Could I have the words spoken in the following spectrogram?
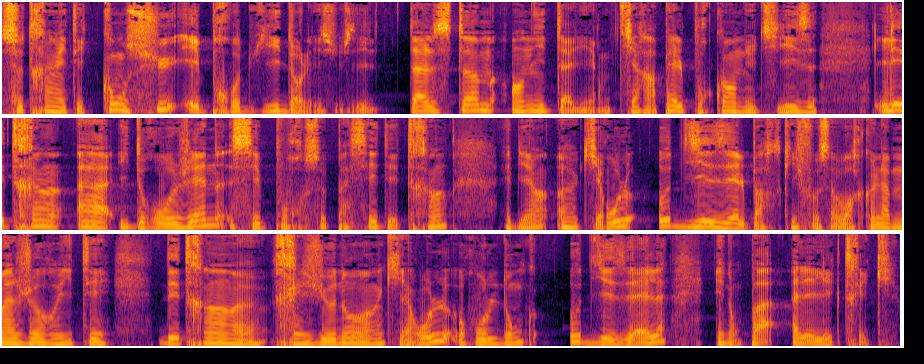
Ce train a été conçu et produit dans les usines d'Alstom en Italie. Un petit rappel pourquoi on utilise les trains à hydrogène, c'est pour se passer des trains eh bien, euh, qui roulent au diesel, parce qu'il faut savoir que la majorité des trains euh, régionaux hein, qui roulent roulent donc au diesel et non pas à l'électrique.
